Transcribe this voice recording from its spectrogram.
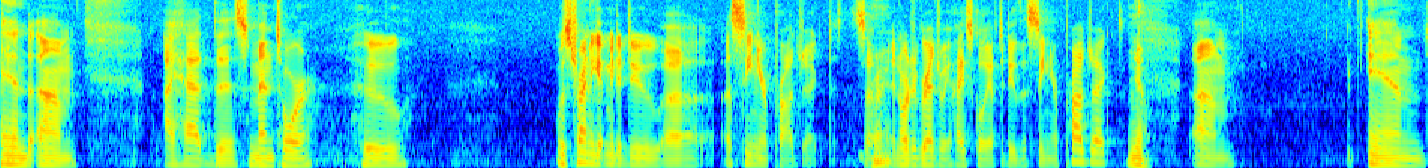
and um, I had this mentor who was trying to get me to do uh, a senior project. So, Right. in order to graduate high school, you have to do the senior project. Yeah. Um, and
